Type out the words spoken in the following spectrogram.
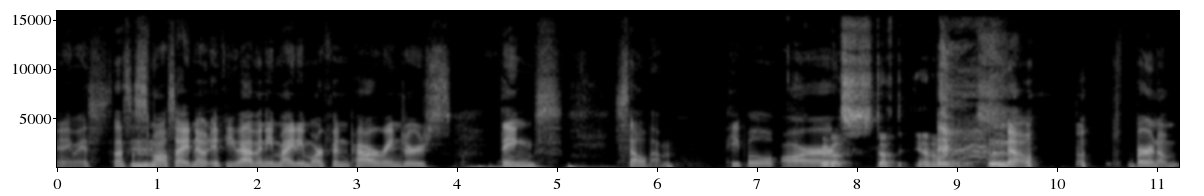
Anyways, that's a Hmm. small side note. If you have any Mighty Morphin Power Rangers things, sell them. People are What about stuffed animals? no, burn them.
